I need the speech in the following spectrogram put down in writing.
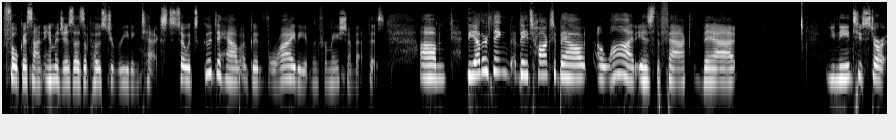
focus on images as opposed to reading text. So it's good to have a good variety of information about this. Um, the other thing they talked about a lot is the fact that you need to start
